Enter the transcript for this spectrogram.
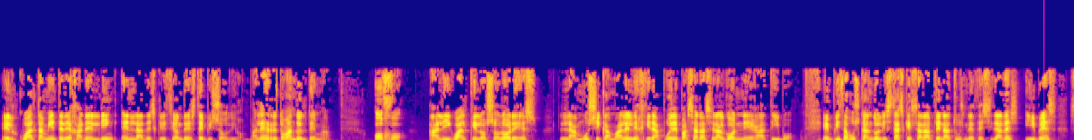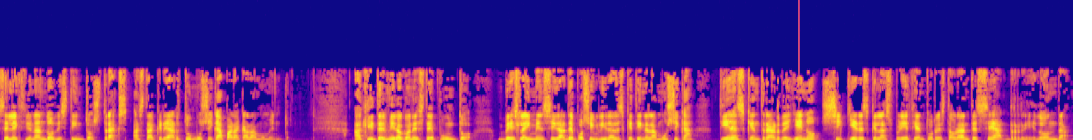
el cual también te dejaré el link en la descripción de este episodio, ¿vale? Retomando el tema. Ojo, al igual que los olores, la música mal elegida puede pasar a ser algo negativo. Empieza buscando listas que se adapten a tus necesidades y ves seleccionando distintos tracks hasta crear tu música para cada momento. Aquí termino con este punto. ¿Ves la inmensidad de posibilidades que tiene la música? Tienes que entrar de lleno si quieres que la experiencia en tu restaurante sea redonda.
